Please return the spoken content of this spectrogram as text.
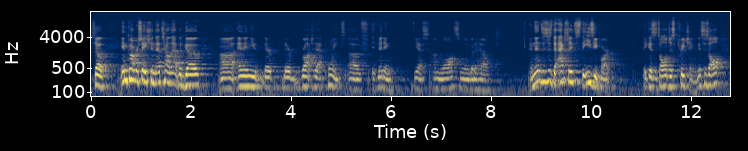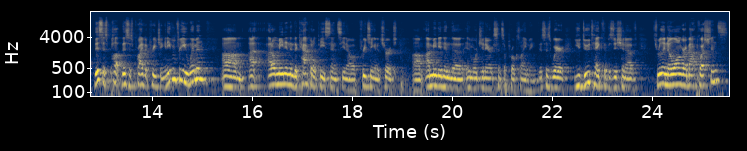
So, in conversation, that's how that would go. Uh, and then you, they're, they're brought to that point of admitting, yes, I'm lost, I'm going to go to hell. And then this is the, actually, this is the easy part because it's all just preaching. This is all this is pub, this is private preaching, and even for you women, um, I, I, don't mean it in the capital P sense, you know, of preaching in a church. Um, I mean it in the in the more generic sense of proclaiming. This is where you do take the position of it's really no longer about questions.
